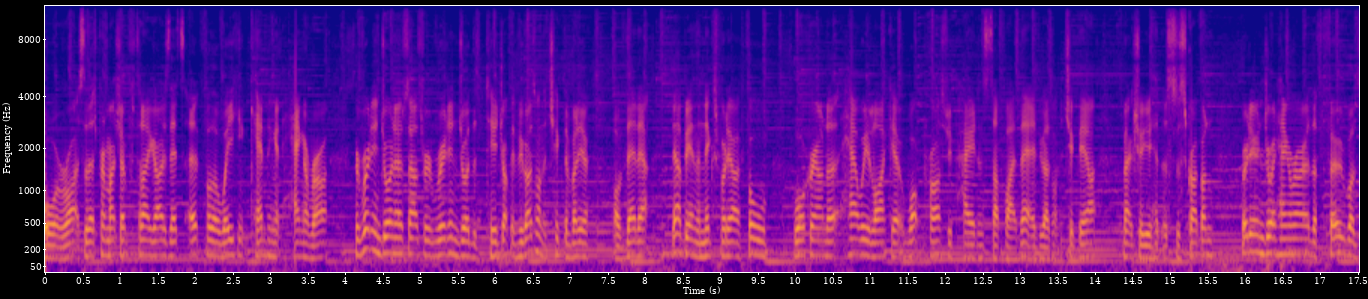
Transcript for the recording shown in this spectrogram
Alright, so that's pretty much it for today guys. That's it for the weekend camping at Hangaroa. We've really enjoyed ourselves, we've really enjoyed the teardrop. If you guys want to check the video of that out, that'll be in the next video, full walk around it, how we like it, what price we paid and stuff like that. If you guys want to check that out, make sure you hit the subscribe button. Really enjoyed Hangaroa, the food was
